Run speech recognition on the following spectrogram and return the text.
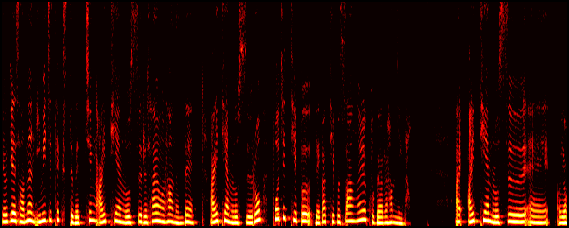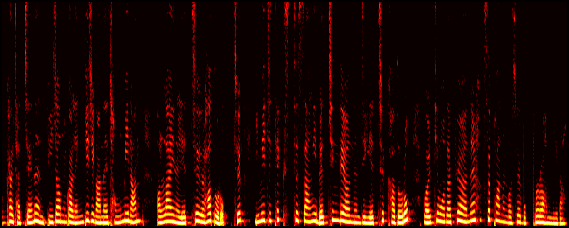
여기에서는 이미지 텍스트 매칭 ITM 로스를 사용을 하는데 ITM 로스로 포지티브, 네가티브 쌍을 구별을 합니다. ITM 로스의 어, 역할 자체는 비전과 랭귀지 간의 정밀한 얼라인을 예측을 하도록, 즉 이미지 텍스트 쌍이 매칭되었는지 예측하도록 멀티모달 표현을 학습하는 것을 목표로 합니다.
